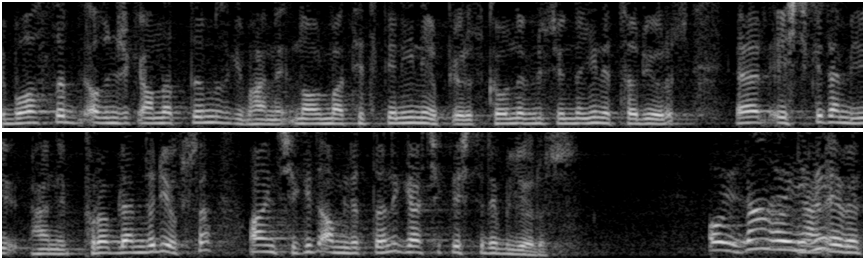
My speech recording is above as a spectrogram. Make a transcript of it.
Ve bu hastaları az önceki anlattığımız gibi hani normal tetiklerini yine yapıyoruz. Koronavirüs yönünden yine tarıyoruz. Eğer eşlik eden bir hani problemleri yoksa aynı şekilde ameliyatlarını gerçekleştirebiliyoruz. O yüzden öyle Yani bir evet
